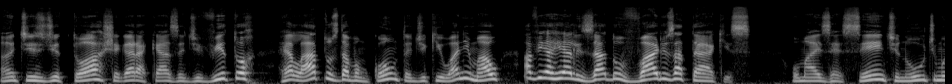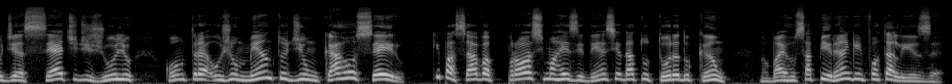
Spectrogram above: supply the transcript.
Antes de Thor chegar à casa de Vitor, relatos davam conta de que o animal havia realizado vários ataques. O mais recente, no último dia 7 de julho, contra o jumento de um carroceiro que passava próximo à residência da tutora do cão, no bairro Sapiranga, em Fortaleza.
